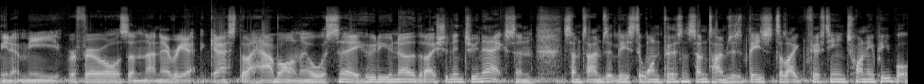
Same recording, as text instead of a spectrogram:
you know me referrals and, and every guest that I have on I always say who do you know that I should interview next? And sometimes it leads to one person sometimes it leads to like 15 20 people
